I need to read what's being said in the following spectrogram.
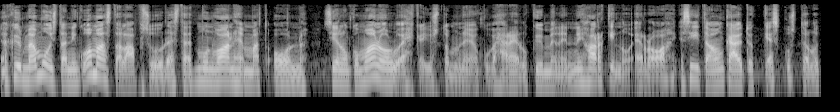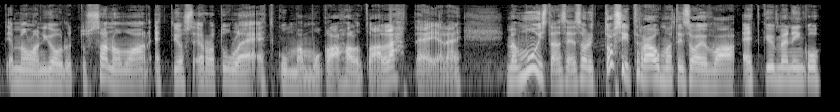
Ja kyllä mä muistan niin kuin omasta lapsuudesta, että mun vanhemmat on, silloin kun mä oon ollut ehkä just tommonen joku vähän reilu kymmenen, niin harkinnut eroa. Ja siitä on käyty keskustelut ja me ollaan jouduttu sanomaan, että jos ero tulee, että kumman mukaan halutaan lähteä ja näin. Mä muistan sen, se oli tosi traumatisoivaa, että kyllä mä niin kuin,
